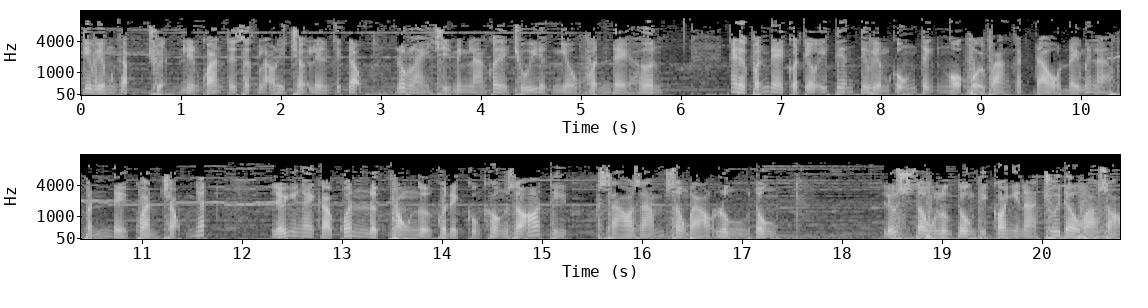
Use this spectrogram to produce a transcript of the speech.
Tiêu viêm gặp chuyện liên quan tới dược lão thì trở lên kích động, lúc này chị Minh Làng có thể chú ý được nhiều vấn đề hơn. Nghe được vấn đề của Tiểu Y Tiên, tiêu viêm cũng tỉnh ngộ vội vàng gật đầu, đây mới là vấn đề quan trọng nhất. Nếu như ngay cả quân lực phòng ngự của địch cũng không rõ thì sao dám xông vào lung tung. Nếu xông lung tung thì coi như là chui đầu vào dọ.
